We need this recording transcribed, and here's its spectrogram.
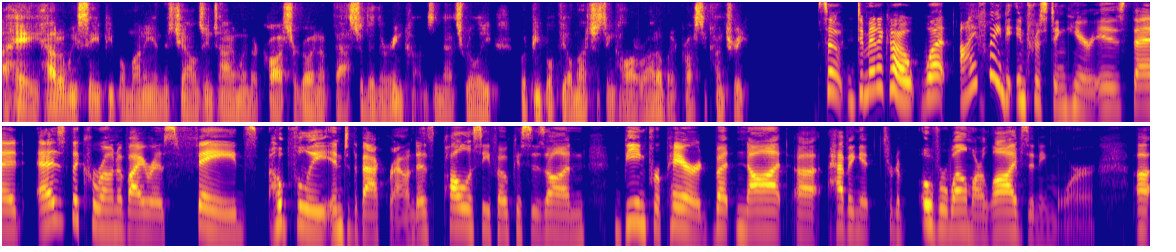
Uh, hey, how do we save people money in this challenging time when their costs are going up faster than their incomes? And that's really what people feel, not just in Colorado but across the country. So, Domenico, what I find interesting here is that as the coronavirus fades, hopefully into the background, as policy focuses on being prepared, but not uh, having it sort of overwhelm our lives anymore, uh,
